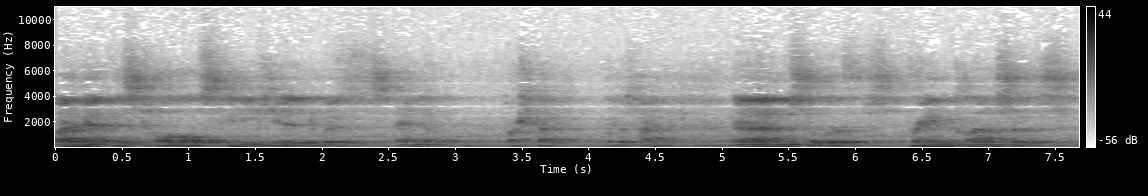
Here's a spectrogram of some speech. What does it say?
I met this tall, skinny kid with stand-up brush cut with his hat and silver framed glasses.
